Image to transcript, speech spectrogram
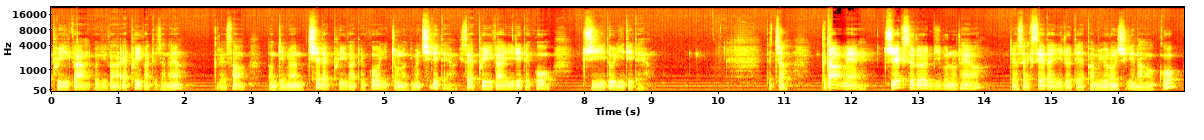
F2가 여기가 F2가 되잖아요. 그래서 넘기면 7F2가 되고 이쪽 넘기면 7이 돼요. 그래서 F2가 1이 되고 G도 1이 돼요. 됐죠? 그 다음에 GX를 미분을 해요. 그래서 X에다 2를 대입하면 이런 식이 나오고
